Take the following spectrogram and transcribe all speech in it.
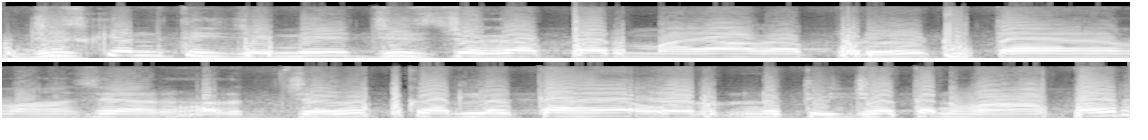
جس کے نتیجے میں جس جگہ پر مایا ایواپوریٹ ہوتا ہے، وہاں سے حرارت جذب کر لیتا ہے اور نتیجتاً وہاں پر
